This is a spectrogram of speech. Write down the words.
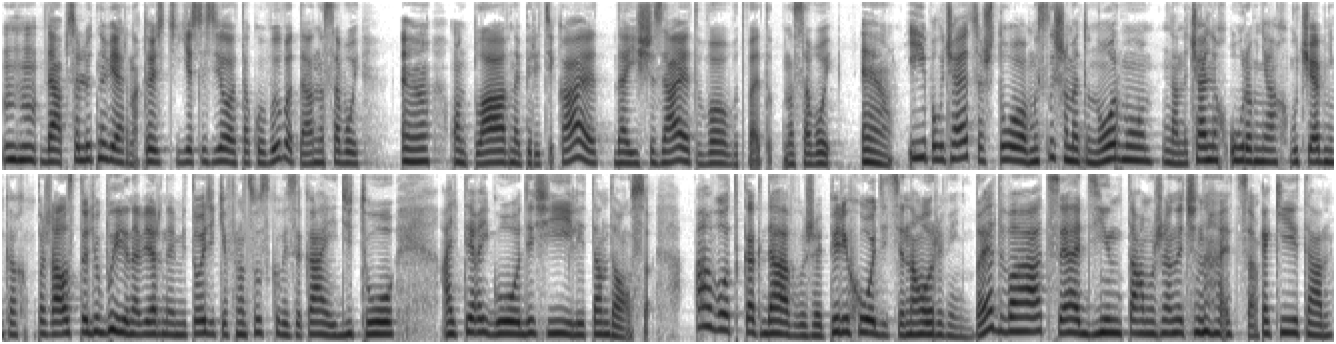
Угу. Да, абсолютно верно. То есть, если сделать такой вывод, да, носовой э, он плавно перетекает, да, исчезает в вот в этот носовой э. И получается, что мы слышим эту норму на начальных уровнях, в учебниках. Пожалуйста, любые, наверное, методики французского языка, эдито, альтер эго, дефи или тенденса. А вот когда вы уже переходите на уровень B2, C1, там уже начинаются какие-то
